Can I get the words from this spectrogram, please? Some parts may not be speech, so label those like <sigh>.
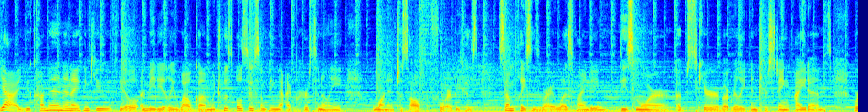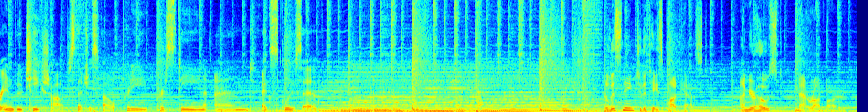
yeah, you come in and I think you feel immediately welcome, which was also something that I personally wanted to solve for because some places where I was finding these more obscure but really interesting items were in boutique shops that just felt pretty pristine and exclusive. You're listening to the Taste Podcast. I'm your host, Matt Rodbard.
